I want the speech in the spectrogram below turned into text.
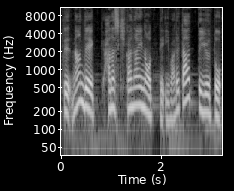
て、なんで話聞かないのって言われたっていうと、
